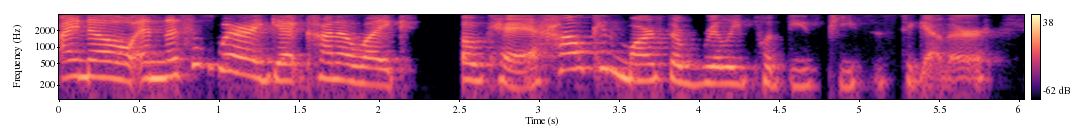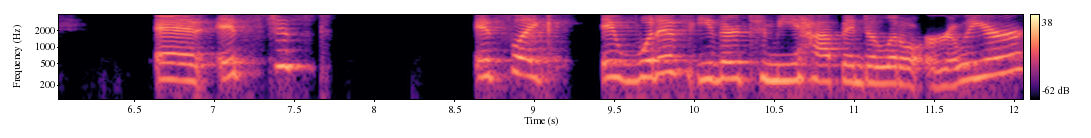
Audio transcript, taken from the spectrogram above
I know. And this is where I get kind of like, okay, how can Martha really put these pieces together? And it's just, it's like, it would have either to me happened a little earlier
